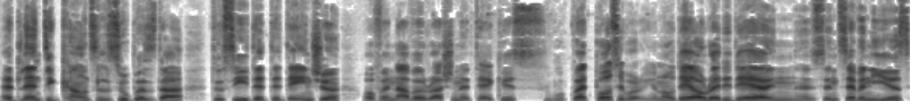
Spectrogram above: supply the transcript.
Atlantic Council superstar to see that the danger of another Russian attack is quite possible you know they are already there in uh, since 7 years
